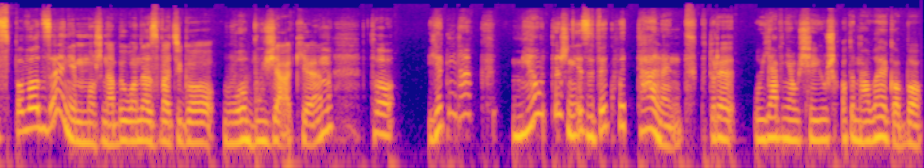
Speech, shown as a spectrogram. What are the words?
z powodzeniem można było nazwać go łobuziakiem, to jednak miał też niezwykły talent, który ujawniał się już od małego, bo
